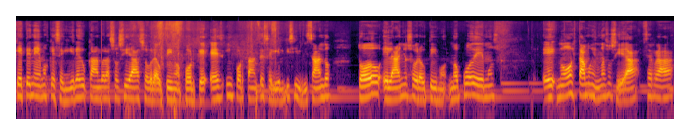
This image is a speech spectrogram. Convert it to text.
que tenemos que seguir educando a la sociedad sobre autismo porque es importante seguir visibilizando todo el año sobre autismo. No podemos, eh, no estamos en una sociedad cerrada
